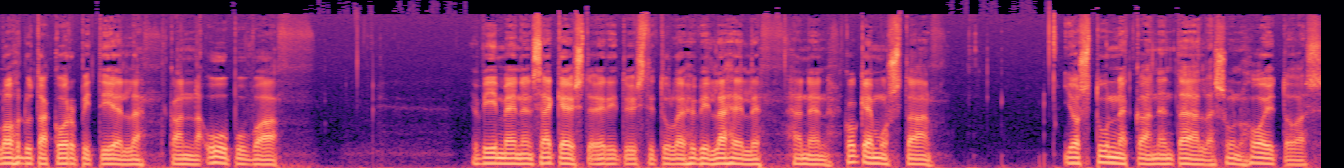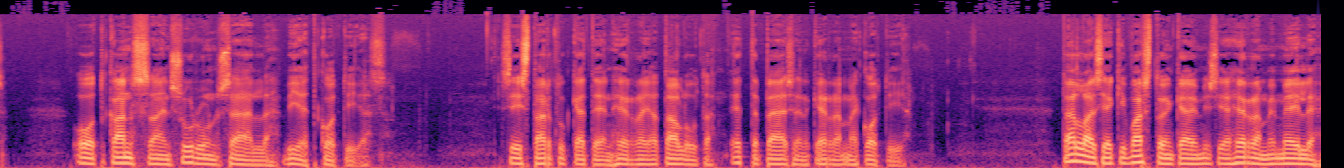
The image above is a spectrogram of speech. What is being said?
Lohduta korpitiellä, kanna uupuvaa. Ja viimeinen säkeistö erityisesti tulee hyvin lähelle hänen kokemustaan. Jos tunnekaanen täällä sun hoitoas, oot kanssain surun säällä, viet kotias. Siis tartu käteen, Herra, ja taluta, että pääsen kerramme kotia. Tällaisiakin vastoinkäymisiä Herramme meille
